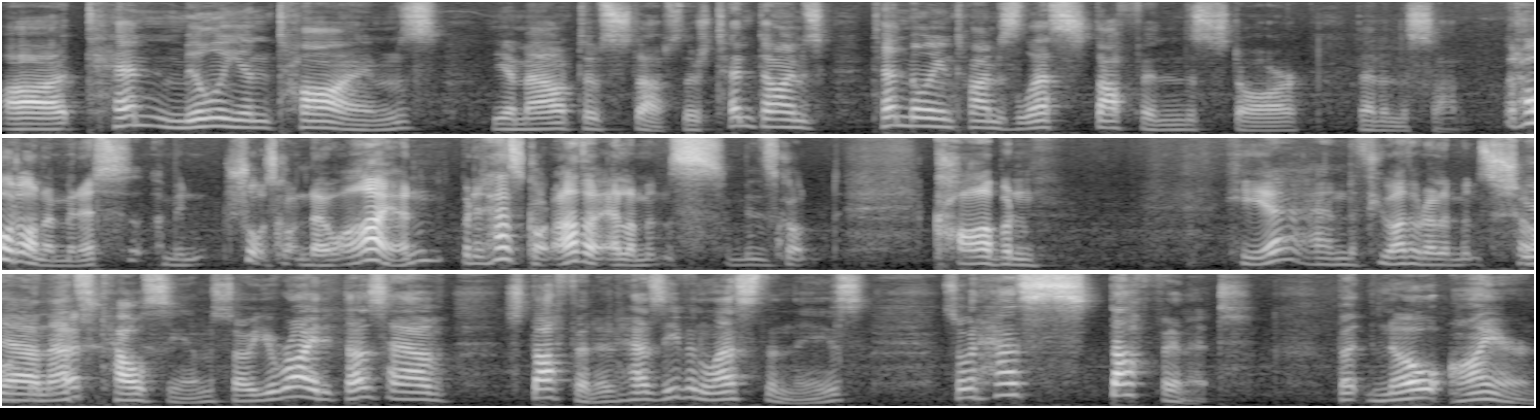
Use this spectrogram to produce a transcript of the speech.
uh, 10 million times the amount of stuff. So there's 10 times, 10 million times less stuff in the star than in the sun. But hold on a minute. I mean, sure, it's got no iron, but it has got other elements. I mean, it's got carbon here and a few other elements Yeah, up and that's that. calcium. So you're right, it does have stuff in it. It has even less than these. So it has stuff in it, but no iron.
